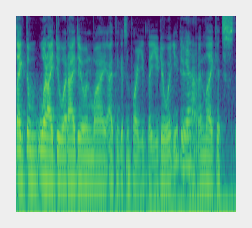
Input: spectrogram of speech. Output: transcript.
like the what I do, what I do, and why I think it's important that you do what you do. Yeah. And like it's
